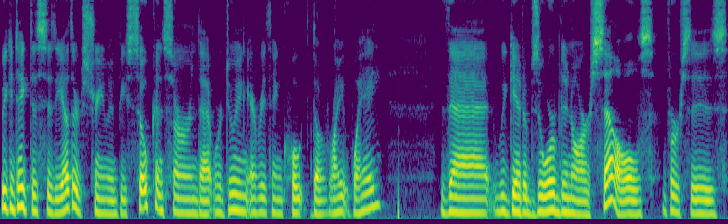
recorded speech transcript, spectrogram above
we can take this to the other extreme and be so concerned that we're doing everything, quote, the right way, that we get absorbed in ourselves versus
